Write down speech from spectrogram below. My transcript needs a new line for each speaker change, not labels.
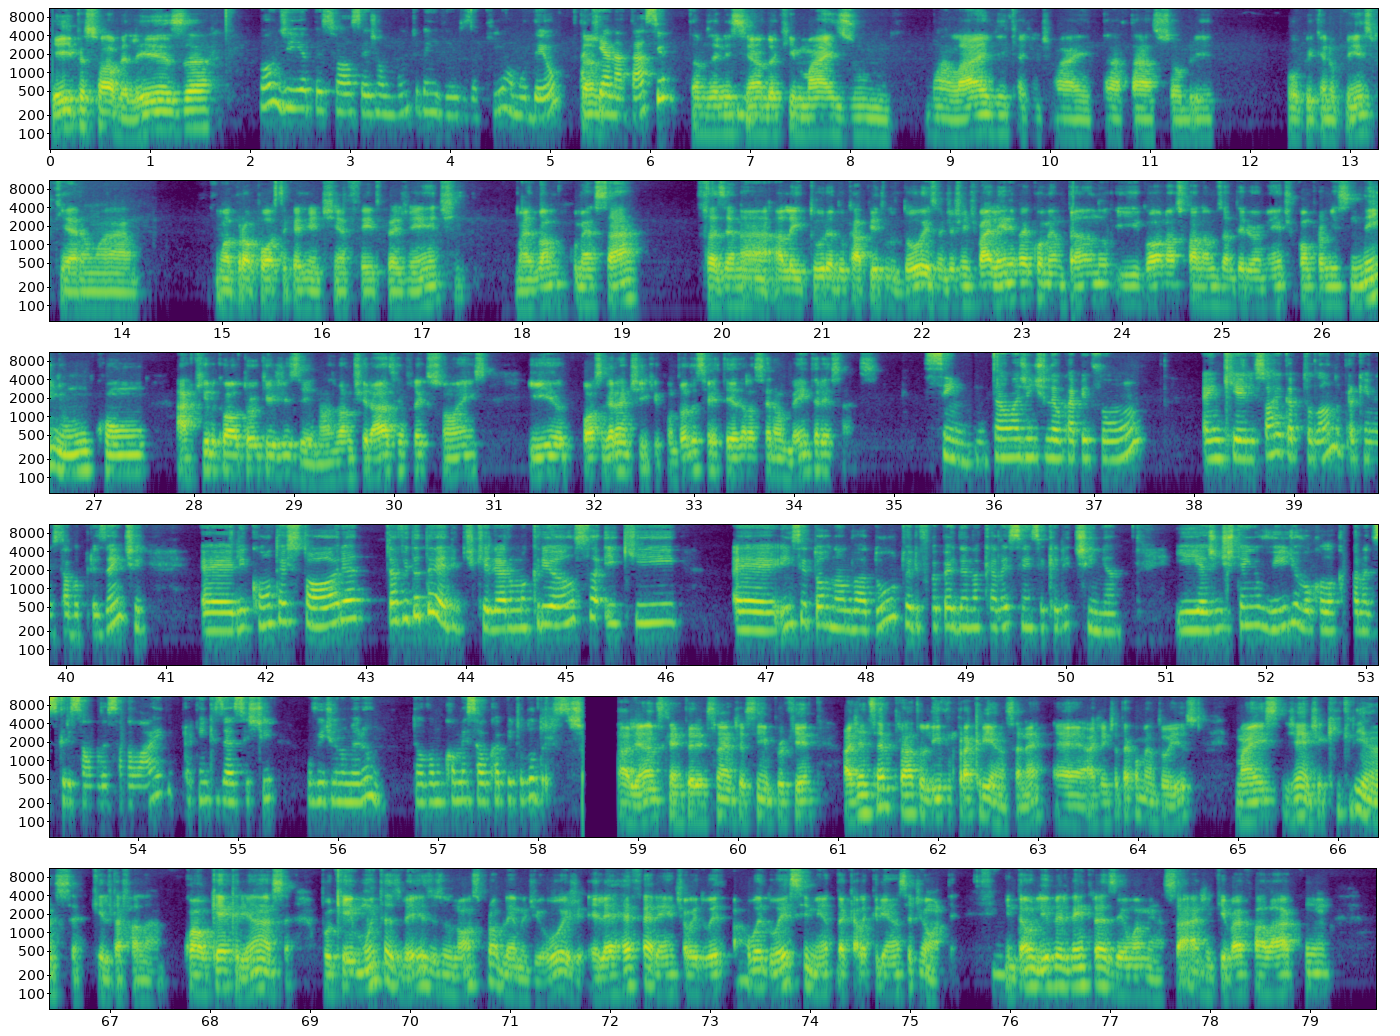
E aí, pessoal, beleza?
Bom dia, pessoal. Sejam muito bem-vindos aqui ao Mudeu. Aqui é a Natácia.
Estamos iniciando aqui mais um, uma live que a gente vai tratar sobre o Pequeno Príncipe, que era uma, uma proposta que a gente tinha feito para a gente. Mas vamos começar fazendo a, a, leitura do capítulo 2, onde a gente vai lendo e vai comentando, e igual nós falamos anteriormente, compromisso nenhum com aquilo que o autor quis dizer. Nós vamos tirar as reflexões e eu posso garantir que, com toda certeza, elas serão bem interessantes.
Sim, então a gente leu o capítulo 1, em que ele, só recapitulando, para quem não estava presente, é, ele conta a história da vida dele, de que ele era uma criança e que é, em se tornando adulto, ele foi perdendo aquela essência que ele tinha. E a gente tem o vídeo, eu vou colocar na descrição dessa live, para quem quiser assistir o vídeo número 1. Então vamos começar o capítulo 2.
Aliás, que é interessante, assim, porque a gente sempre trata o livro para criança, né? É, a gente até comentou isso, mas, gente, que criança que ele está falando? Qualquer criança, porque muitas vezes o nosso problema de hoje, ele é referente ao, ao adoecimento daquela criança de ontem. Então, o livro ele vem trazer uma mensagem que vai falar com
